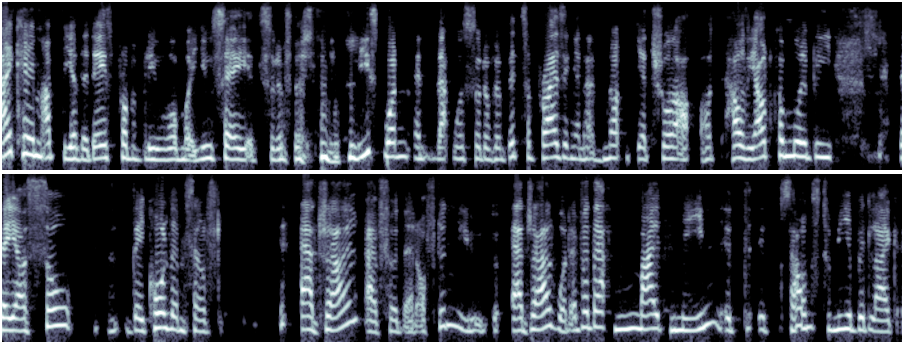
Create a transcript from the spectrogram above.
i came up the other day is probably one where you say it's sort of the, least one and that was sort of a bit surprising and i'm not yet sure how, how the outcome will be. They are so they call themselves agile. I've heard that often. You agile whatever that might mean. It it sounds to me a bit like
